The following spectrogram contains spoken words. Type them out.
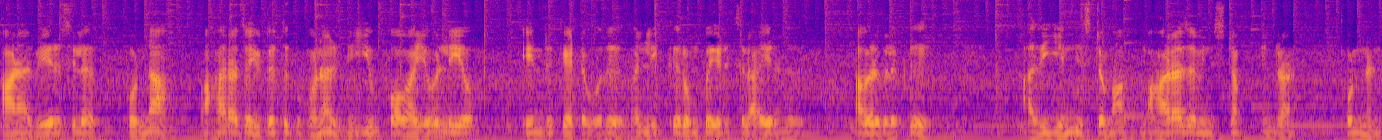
ஆனால் வேறு சிலர் பொன்னா மகாராஜா யுத்தத்துக்கு போனால் நீயும் போவாயோ இல்லையோ? என்று கேட்டபோது வள்ளிக்கு ரொம்ப எரிச்சலாக இருந்தது. அவர்களுக்கு அது என் இஷ்டமா? மகாராஜாவின் இஷ்டம் என்றான் பொன்னன்.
